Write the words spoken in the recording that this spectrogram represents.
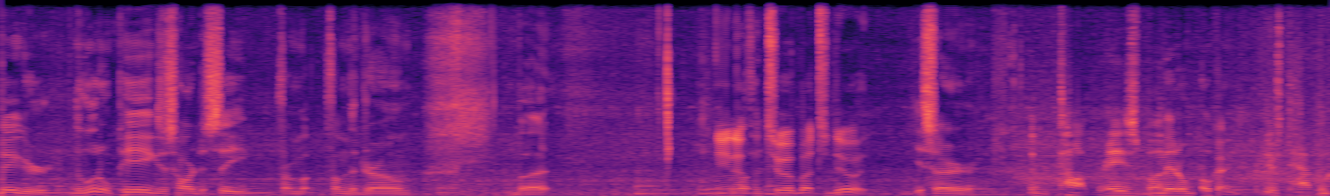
bigger. The little pigs is hard to see from from the drone, but ain't nothing to it but to do it. Yes, sir. The top raised button. Middle. Okay. Just tap it.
